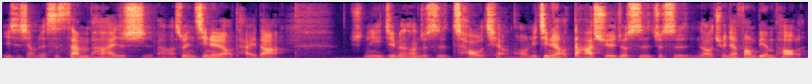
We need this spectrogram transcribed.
一时想不起来是三趴还是十趴。所以你进得了台大，你基本上就是超强哈。你进了大学，就是就是然后全家放鞭炮了。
